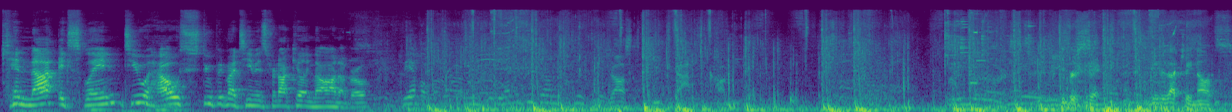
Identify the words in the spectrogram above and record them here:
cannot explain to you how stupid my team is for not killing the Ana, bro. We have a Just keep that coming. ZBRA's sick. ZBRA's actually nuts.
